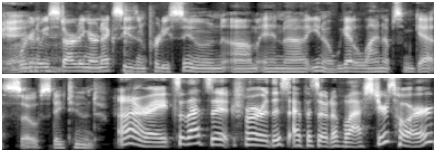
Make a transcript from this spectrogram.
we're going to be starting our next season pretty soon. Um, and uh, you know we got to line up some guests, so stay tuned. All right, so that's it for this episode of Last Year's Horror.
